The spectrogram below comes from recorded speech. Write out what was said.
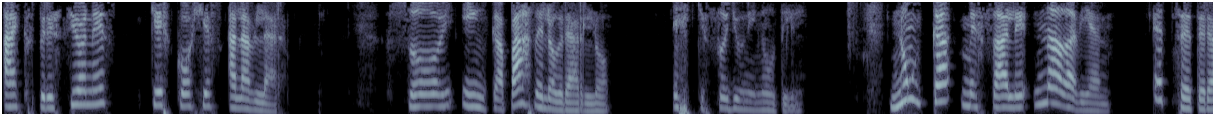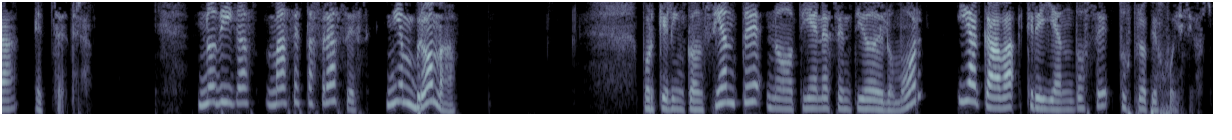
a expresiones que escoges al hablar. Soy incapaz de lograrlo. es que soy un inútil. Nunca me sale nada bien, etcétera, etcétera. No digas más estas frases, ni en broma. Porque el inconsciente no tiene sentido del humor y acaba creyéndose tus propios juicios.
